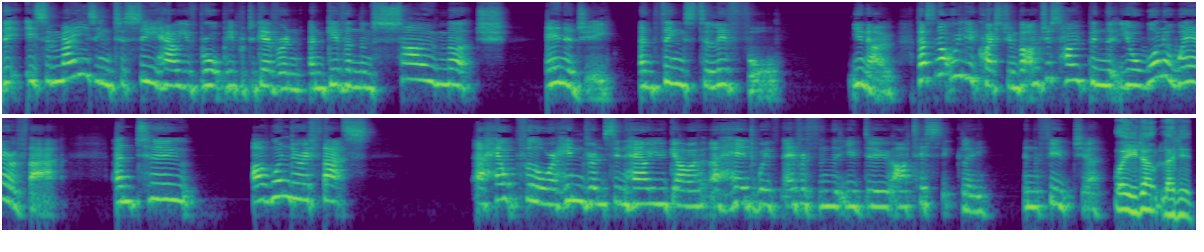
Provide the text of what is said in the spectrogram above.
it's amazing to see how you've brought people together and, and given them so much energy and things to live for. You know that's not really a question but i'm just hoping that you're one aware of that. And two i wonder if that's a helpful or a hindrance in how you go ahead with everything that you do artistically in the future Well, you don't let it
